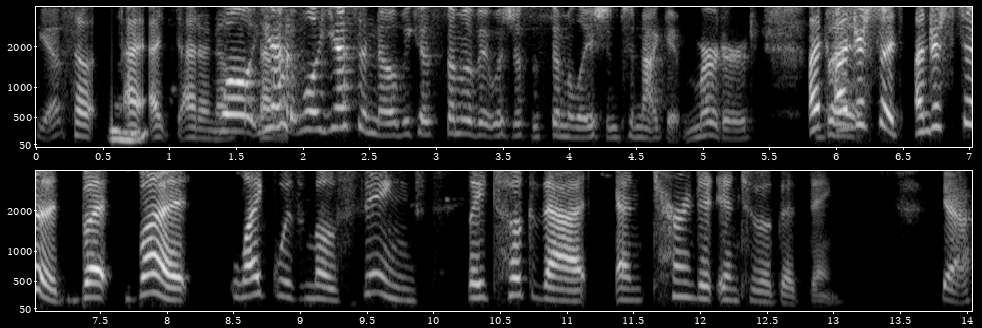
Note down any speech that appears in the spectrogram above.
Yeah. So mm-hmm. I, I, I don't know. Well, that yeah. Was... Well, yes and no because some of it was just assimilation to not get murdered. but... Understood. Understood. But but like with most things, they took that and turned it into a good thing. Yeah.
